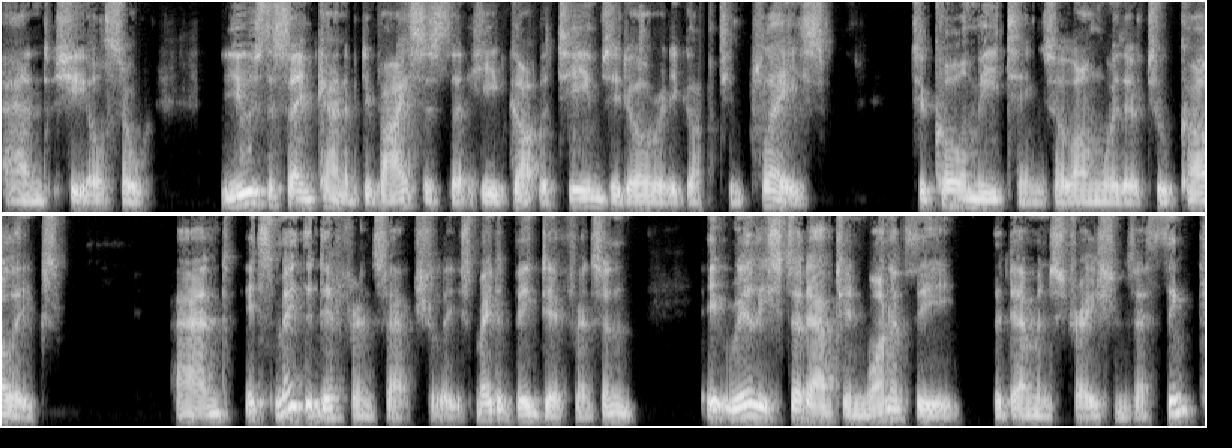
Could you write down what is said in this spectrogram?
And she also used the same kind of devices that he'd got, the teams he'd already got in place, to call meetings along with her two colleagues. And it's made the difference, actually. It's made a big difference. And it really stood out in one of the, the demonstrations. I think,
